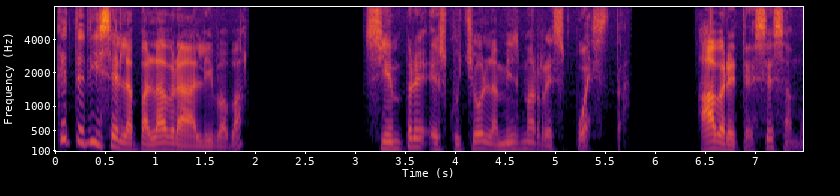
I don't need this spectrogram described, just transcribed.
¿qué te dice la palabra Alibaba? Siempre escuchó la misma respuesta. Ábrete, sésamo.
